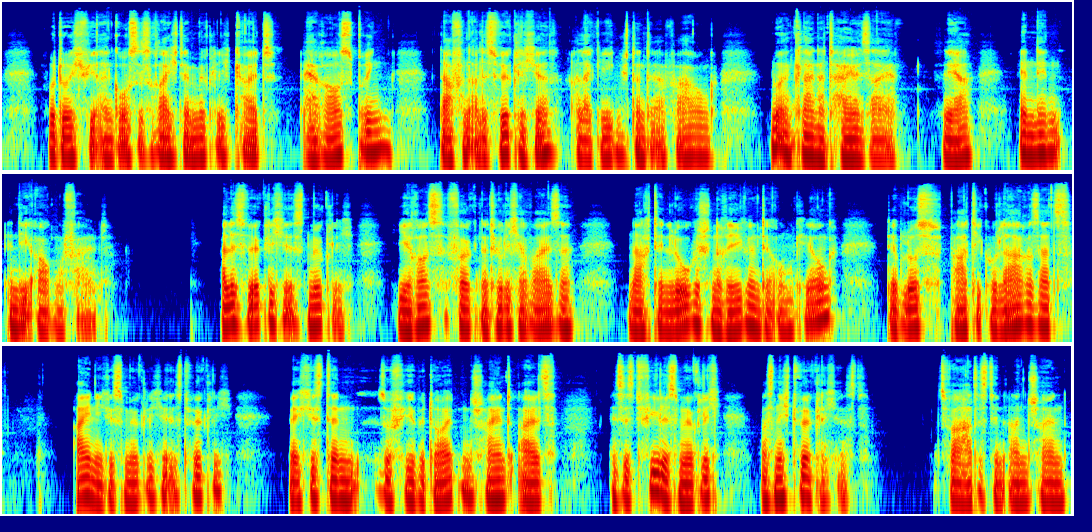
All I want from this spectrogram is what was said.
wodurch wir ein großes Reich der Möglichkeit herausbringen, davon alles Wirkliche, aller Gegenstand der Erfahrung, nur ein kleiner Teil sei, sehr in, den, in die Augen fallend. Alles Wirkliche ist möglich. Hieraus folgt natürlicherweise nach den logischen Regeln der Umkehrung der bloß partikulare Satz einiges Mögliche ist wirklich, welches denn so viel bedeuten scheint als es ist vieles möglich, was nicht wirklich ist. Zwar hat es den Anschein,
